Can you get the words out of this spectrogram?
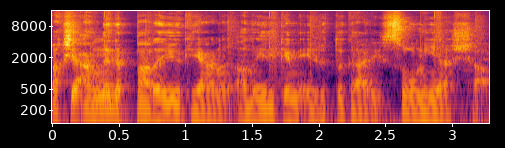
പക്ഷെ അങ്ങനെ പറയുകയാണ് അമേരിക്കൻ എഴുത്തുകാരി സോണിയ ഷാ.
